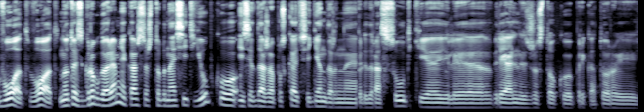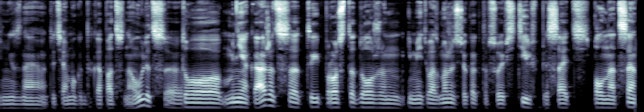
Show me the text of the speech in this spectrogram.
Вот, вот. Ну, то есть, грубо говоря, мне кажется, чтобы носить юбку, если даже опускать все гендерные предрассудки или реальность жестокую, при которой, не знаю, до тебя могут докопаться на улице, то, мне кажется, ты просто должен иметь возможность все как-то в свой стиль вписать полноценно.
